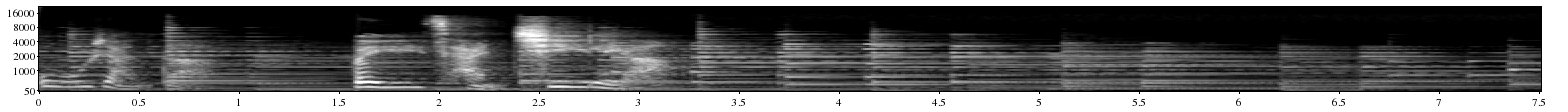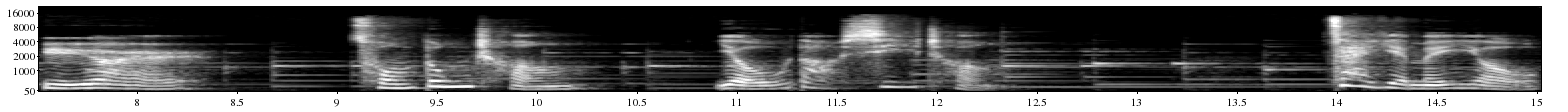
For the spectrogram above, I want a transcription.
污染的悲惨凄凉，鱼儿从东城游到西城，再也没有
